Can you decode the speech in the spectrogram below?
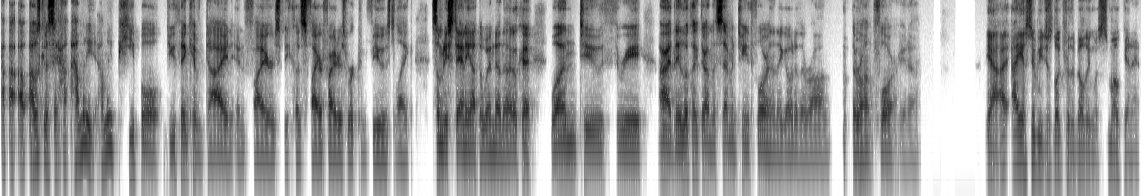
I, I, I was going to say how, how many how many people do you think have died in fires because firefighters were confused? Like somebody standing out the window and they're like, okay, one, two, three. All right, they look like they're on the 17th floor, and then they go to the wrong the mm. wrong floor. You know. Yeah, I, I assume you just looked for the building with smoke in it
